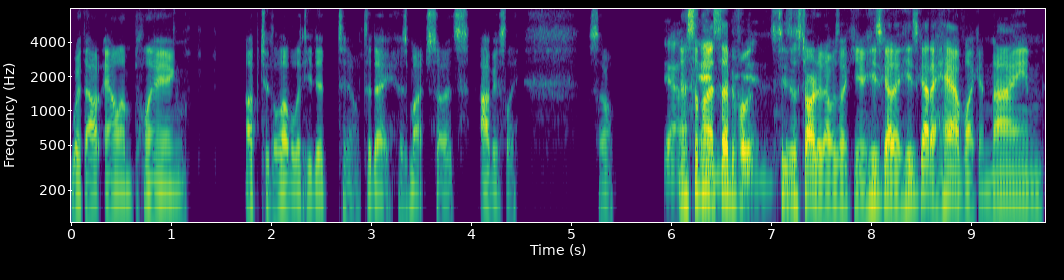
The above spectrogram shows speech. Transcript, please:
without Allen playing up to the level that he did you know today as much. So it's obviously so. Yeah, and something and, I said before and, the season started, I was like, you know, he's got to he's got to have like a nine,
